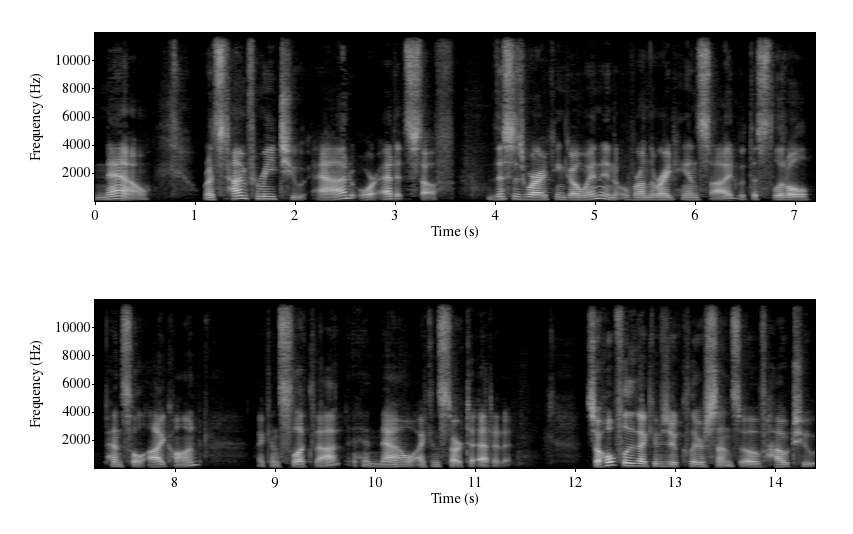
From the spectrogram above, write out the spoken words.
Now, when it's time for me to add or edit stuff, this is where I can go in and over on the right hand side with this little pencil icon, I can select that and now I can start to edit it. So hopefully that gives you a clear sense of how to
